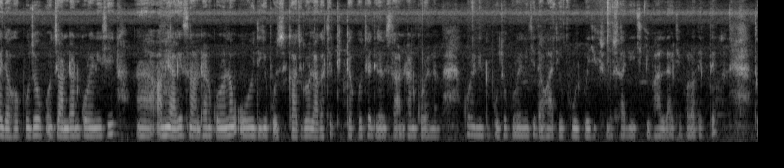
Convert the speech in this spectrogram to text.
এই দেখো, পুজো চান টান করে নিয়েছি। আমি আগে স্নান টান করে নিলাম, ও ওইদিকে গাছগুলো লাগাচ্ছে, ঠিকঠাক করছে, এদিকে আমি স্নান টান করে নিলাম। করে নিয়ে একটু পুজো করে নিয়েছি, দেখো আজকে ফুল পেয়েছি সুন্দর সাজিয়েছি, কি ভালো লাগছে বলো দেখতে। তো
